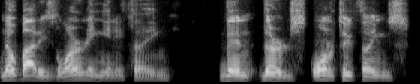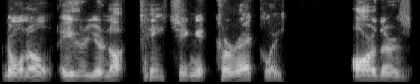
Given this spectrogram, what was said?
nobody's learning anything then there's one or two things going on either you're not teaching it correctly or there's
